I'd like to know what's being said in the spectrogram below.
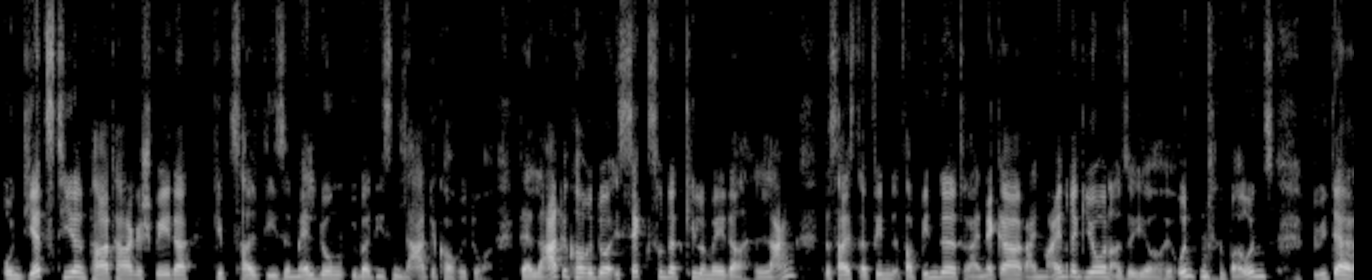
Und jetzt hier 'n paar Tage später gibt's halt diese Meldung über diesen Ladekorridor. Der Ladekorridor ist 600 Kilometer lang. Das heißt, er verbindet Rhein-Neckar, Rhein-Main-Region, also hier hier unten bei uns, mit der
